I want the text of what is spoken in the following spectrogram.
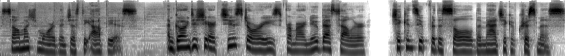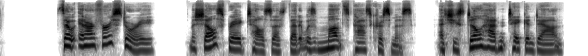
so much more than just the obvious. I'm going to share two stories from our new bestseller, Chicken Soup for the Soul The Magic of Christmas. So, in our first story, Michelle Sprague tells us that it was months past Christmas and she still hadn't taken down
